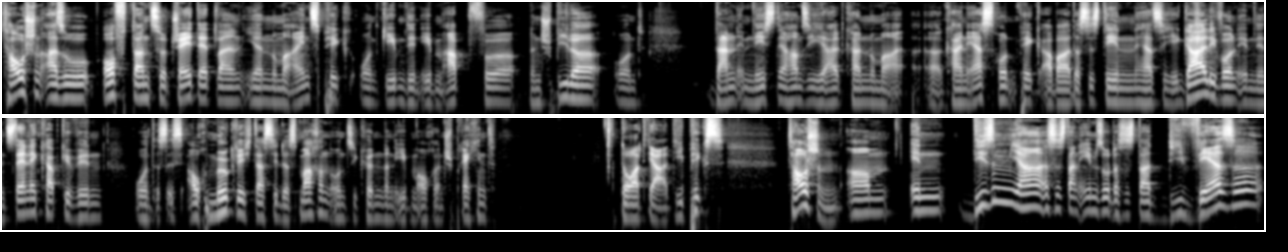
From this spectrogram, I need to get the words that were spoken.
tauschen also oft dann zur Trade-Deadline ihren Nummer 1-Pick und geben den eben ab für einen Spieler und dann im nächsten Jahr haben sie hier halt keinen Nummer, äh, keinen Erstrunden-Pick, aber das ist denen herzlich egal. Die wollen eben den Stanley Cup gewinnen und es ist auch möglich, dass sie das machen und sie können dann eben auch entsprechend dort ja die Picks tauschen. Ähm, in diesem Jahr ist es dann eben so, dass es da diverse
